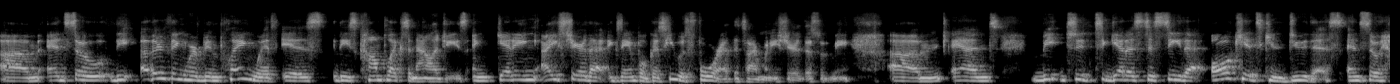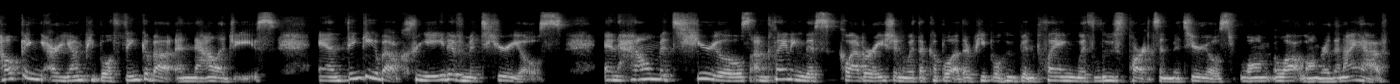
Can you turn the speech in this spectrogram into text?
Um, and so the other thing we've been playing with is these complex analogies and getting, I share that example because he was four at the time when he shared this with me. Um, and be, to, to get us to see that all kids can do this. And so helping our young people think about analogies and thinking about creative materials and how materials i'm planning this collaboration with a couple other people who've been playing with loose parts and materials long a lot longer than i have.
